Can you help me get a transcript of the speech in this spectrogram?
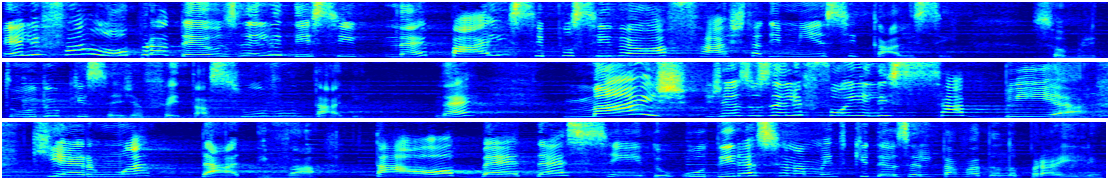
Ele falou para Deus, ele disse, né, Pai, se possível, afasta de mim esse cálice. Sobretudo que seja feita a sua vontade, né? Mas Jesus ele foi, ele sabia que era uma dádiva, tá obedecendo o direcionamento que Deus ele estava dando para ele.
